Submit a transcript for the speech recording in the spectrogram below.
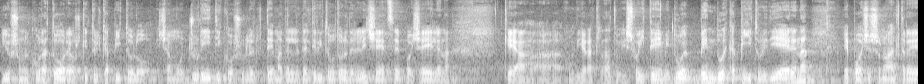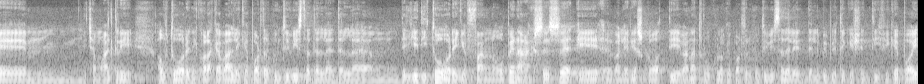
io sono il curatore ho scritto il capitolo diciamo giuridico sul tema del, del diritto d'autore delle licenze e poi c'è Elena che ha, dire, ha, trattato i suoi temi, due, ben due capitoli di Elena e poi ci sono altre, diciamo, altri autori, Nicola Cavalli che porta il punto di vista del, del, degli editori che fanno open access e eh, Valeria Scotti e Ivana Truccolo che portano il punto di vista delle, delle biblioteche scientifiche poi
